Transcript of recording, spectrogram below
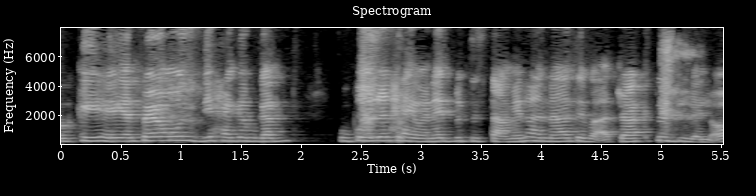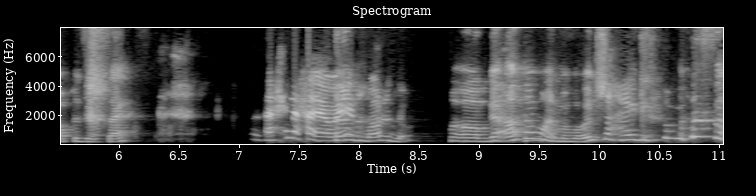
أوكي هي ال pheromones دي حاجة بجد وكل الحيوانات بتستعملها إنها تبقى attracted لل opposite sex إحنا حيوان برضو. آه بجد؟ آه طبعا ما بقولش حاجة بس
